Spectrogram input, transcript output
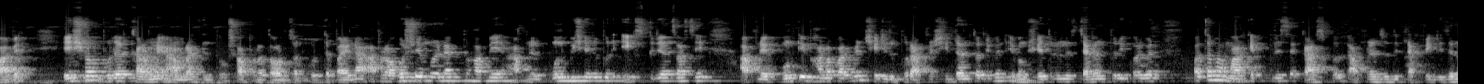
পাবেন। এইসব ভুলের কারণে আমরা কিন্তু সফলতা অর্জন করতে পারি না। আপনার অবশ্যই মনে রাখতে হবে, আপনার কোন বিষয়ের উপর এক্সপিরিয়েন্স আছে, আপনি কোনটি ভালো পারবেন সেটির উপর আপনি সিদ্ধান্ত নেবেন এবং সেই ধরনের চ্যানেল তৈরি করবেন অথবা মার্কেট প্লেসে কাজ করলে আপনার যদি গ্রাফিক ডিজাইন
